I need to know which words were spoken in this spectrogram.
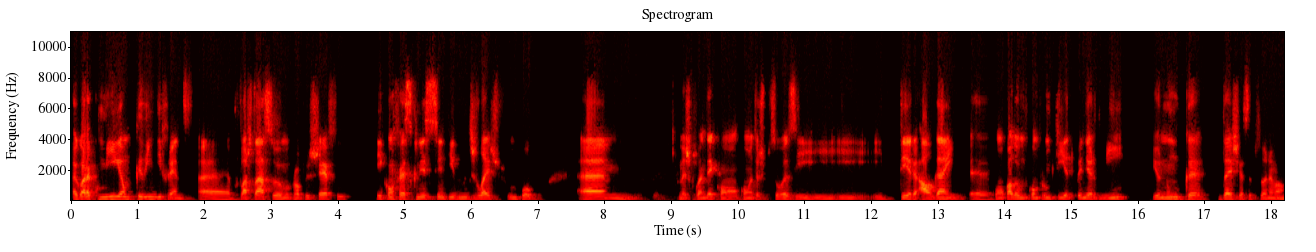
agora, comigo é um bocadinho diferente, uh, porque lá está, sou eu o meu próprio chefe, e confesso que nesse sentido me desleixo um pouco. Um, mas quando é com, com outras pessoas e, e, e ter alguém uh, com o qual eu me comprometi a depender de mim, eu nunca deixo essa pessoa na mão.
